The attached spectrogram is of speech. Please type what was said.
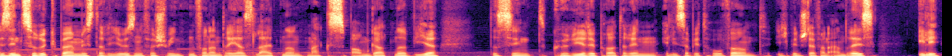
Wir sind zurück beim mysteriösen Verschwinden von Andreas Leitner und Max Baumgartner. Wir, das sind Kurierreporterin Elisabeth Hofer und ich bin Stefan Andres. Eli,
